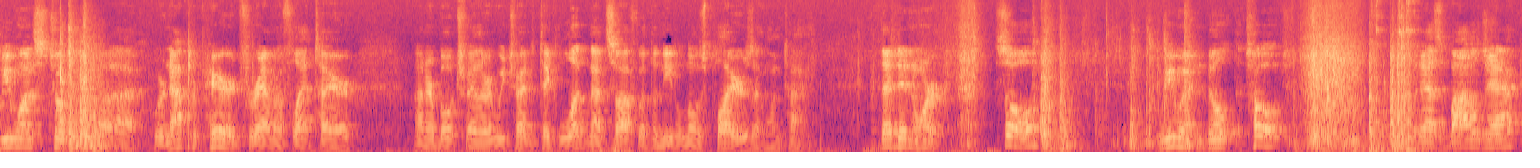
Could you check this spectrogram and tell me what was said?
we once took, uh, we're not prepared for having a flat tire on our boat trailer. We tried to take lug nuts off with the needle nose pliers at one time. That didn't work. So we went and built the tote that has a bottle jack.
